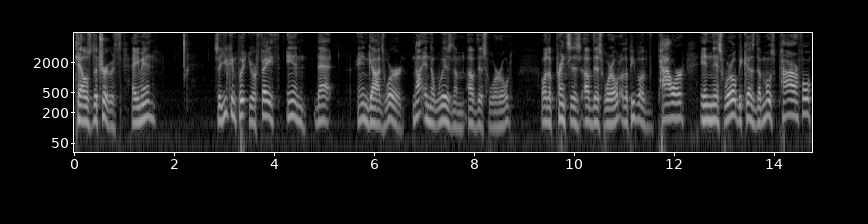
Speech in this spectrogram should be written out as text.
tells the truth. Amen. So you can put your faith in that in God's word, not in the wisdom of this world or the princes of this world or the people of power in this world because the most powerful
